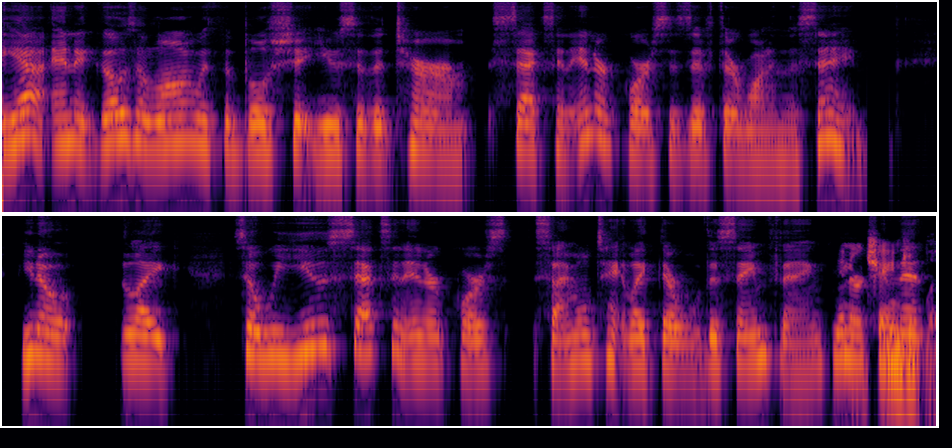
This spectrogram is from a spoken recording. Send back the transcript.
Yeah, and it goes along with the bullshit use of the term sex and intercourse as if they're one and the same. You know, like so we use sex and intercourse simultaneously, like they're the same thing. Interchangeably.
